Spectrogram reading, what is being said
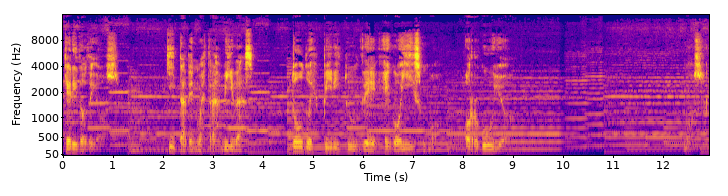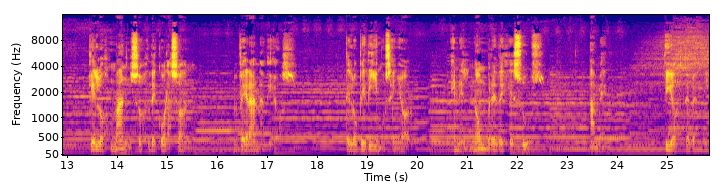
Querido Dios, quita de nuestras vidas todo espíritu de egoísmo, orgullo. Que los mansos de corazón verán a Dios. Te lo pedimos, Señor, en el nombre de Jesús. Amén. Dios te bendiga.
